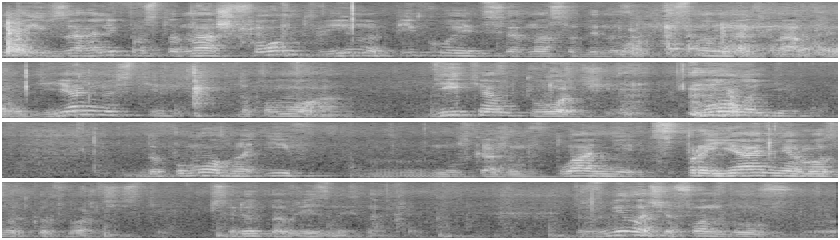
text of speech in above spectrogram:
Ну і взагалі просто наш фонд він опікується. У нас один із основних напрямів діяльності допомога дітям, творчій молоді, допомога і ну скажімо, в плані сприяння розвитку творчості, абсолютно в різних напрямках. Зрозуміло, що фонд був е,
